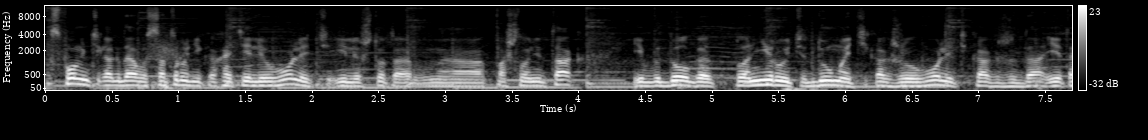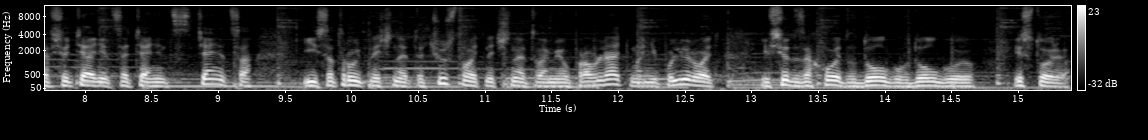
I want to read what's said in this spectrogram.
Вспомните, когда вы сотрудника хотели уволить или что-то э, пошло не так, и вы долго планируете, думаете, как же уволить, как же, да, и это все тянется, тянется, тянется, и сотрудник начинает это чувствовать, начинает вами управлять, манипулировать, и все это заходит в долгую, в долгую историю.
